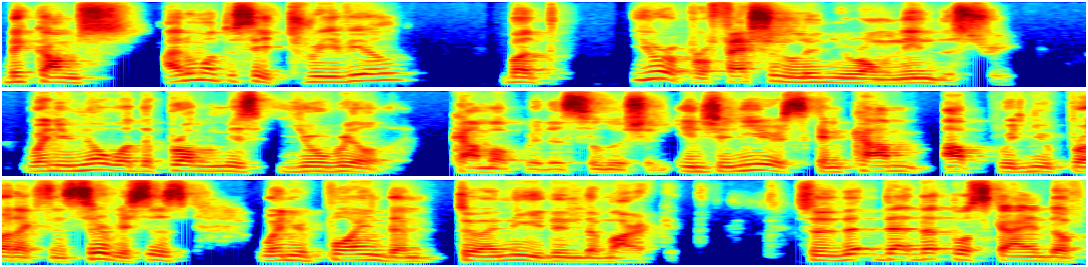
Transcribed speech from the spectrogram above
becomes i don't want to say trivial but you're a professional in your own industry. When you know what the problem is you will come up with a solution. Engineers can come up with new products and services when you point them to a need in the market so that, that, that was kind of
